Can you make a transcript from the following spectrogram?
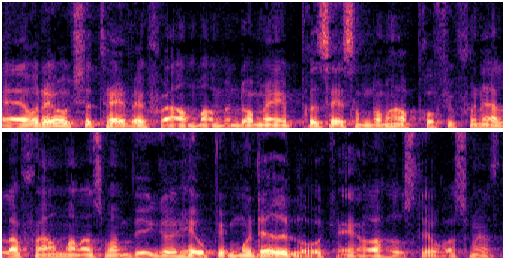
Uh, och det är också TV-skärmar men de är precis som de här professionella skärmarna som man bygger ihop i moduler och kan göra hur stora som helst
